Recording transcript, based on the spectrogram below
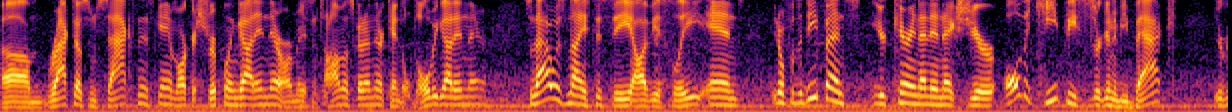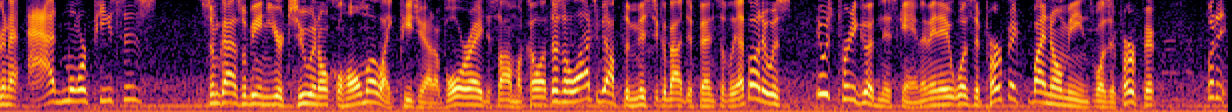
um, racked up some sacks in this game. Marcus Stripling got in there. Or Mason Thomas got in there. Kendel Dolby got in there. So that was nice to see, obviously. And you know, for the defense, you're carrying that in next year. All the key pieces are going to be back. You're going to add more pieces. Some guys will be in year two in Oklahoma, like PJ Adebawore, Dasan McCullough. There's a lot to be optimistic about defensively. I thought it was it was pretty good in this game. I mean, it was it perfect? By no means was it perfect, but it,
